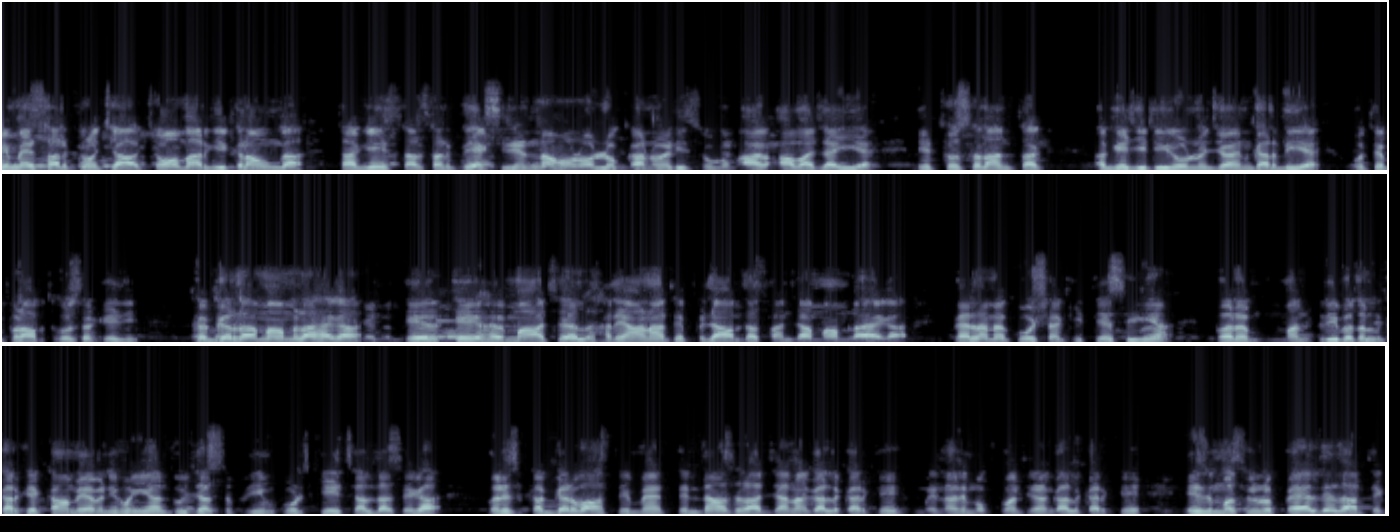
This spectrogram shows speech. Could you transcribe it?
ਕਿ ਮੈਂ ਸੜਕ ਨੂੰ ਚਾ- ਚੌ ਮਾਰਗੀ ਕਰਾਉਂਗਾ ਤਾਂ ਕਿ ਸੜਕ ਤੇ ਐਕਸੀਡੈਂਟ ਨਾ ਹੋਣ ਔਰ ਲੋਕਾਂ ਨੂੰ ਜਿਹੜੀ ਸੁਗਮ ਆਵਾਜਾਈ ਹੈ। ਇੱਥੋਂ ਸਰਹੰਦ ਤੱਕ ਅੱਗੇ ਜੀਟੀ ਰੋਡ ਨੂੰ ਜੁਆਇਨ ਕਰਦੀ ਹੈ, ਉੱਥੇ ਪ੍ਰਾਪਤ ਹੋ ਸਕੇ ਜੀ। ਘੱਗਰ ਦਾ ਮਾਮਲਾ ਹੈਗਾ, ਇਹ ਇਹ ਹਿਮਾਚਲ, ਹਰਿਆਣਾ ਤੇ ਪੰਜਾਬ ਦਾ ਸਾਂਝਾ ਮਾਮਲਾ ਹੈਗਾ। ਪਹਿਲਾਂ ਮੈਂ ਕੋਸ਼ਿਸ਼ਾਂ ਕੀਤੀਆਂ ਸੀਗੀਆਂ, ਪਰ ਮੰਤਰੀ ਬਦਲਣ ਕਰਕੇ ਕਾਮਯਾਬ ਨਹੀਂ ਹੋਈਆਂ। ਦੂਜਾ ਸੁਪਰੀਮ ਕੋਰਟ ਕੇਸ ਚੱਲਦਾ ਸੀਗਾ, ਪਰ ਇਸ ਘੱਗਰ ਵਾਸਤੇ ਮੈਂ ਤਿੰਨਾਂ ਰਾਜਾਂ ਨਾਲ ਗੱਲ ਕਰਕੇ, ਇਹਨਾਂ ਦੇ ਮੁੱਖ ਮੰਤਰੀ ਨਾਲ ਗੱਲ ਕਰਕੇ, ਇਸ ਮਸਲੇ ਨੂੰ ਪਹਿਲ ਦੇ ਆਧਾਰ ਤੇ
